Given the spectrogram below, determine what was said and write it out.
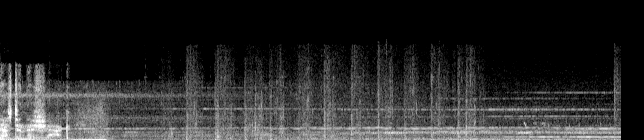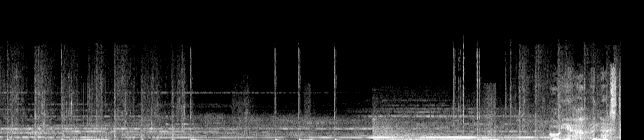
Nest in this shack. Oh yeah, a nest.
